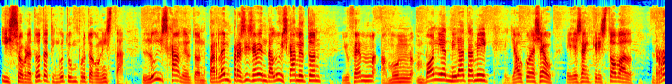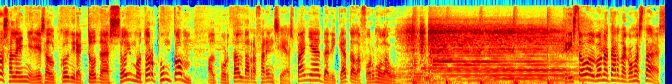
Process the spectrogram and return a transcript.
i sobretot ha tingut un protagonista, Lewis Hamilton. Parlem precisament de Lewis Hamilton i ho fem amb un bon i admirat amic, ja el coneixeu, ell és en Cristóbal Rosaleny, ell és el codirector de soymotor.com, el portal de referència a Espanya dedicat a la Fórmula 1. Cristóbal, bona tarda, com estàs?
